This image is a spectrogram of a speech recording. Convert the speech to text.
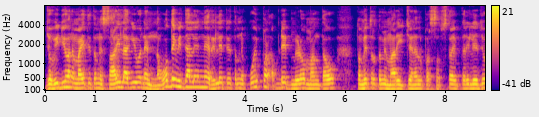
જો વીડિયો અને માહિતી તમને સારી લાગી હોય અને નવોદય વિદ્યાલયને રિલેટેડ તમને કોઈ પણ અપડેટ મેળવવા માંગતા હો તો મિત્રો, તમે મારી ચેનલ ઉપર સબસ્ક્રાઈબ કરી લેજો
